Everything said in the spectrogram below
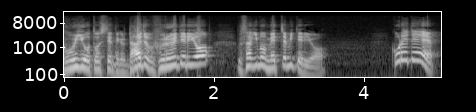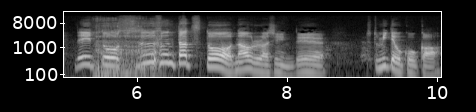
ごい音してんだけど、大丈夫？震えてるよ？うさぎもめっちゃ見てるよ？これで、えっ、と、数分経つと治るらしいんで、ちょっと見ておこうか。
